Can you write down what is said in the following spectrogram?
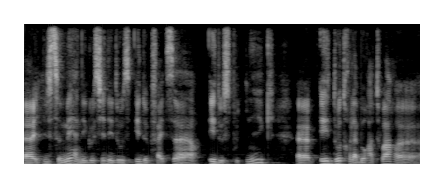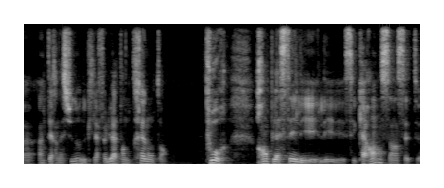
euh, il se met à négocier des doses et de Pfizer et de Sputnik et d'autres laboratoires internationaux. Donc il a fallu attendre très longtemps pour remplacer ces carences, hein, cette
